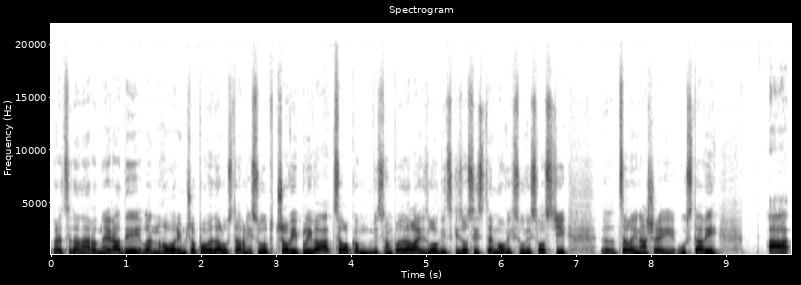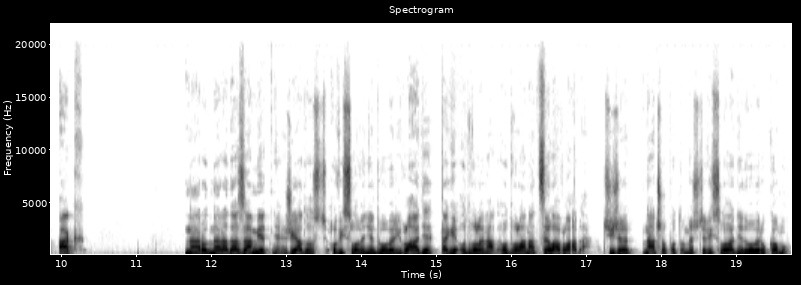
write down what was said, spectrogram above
predseda Národnej rady, len hovorím, čo povedal ústavný súd, čo vyplýva celkom, by som povedal, aj z logicky zo systémových súvislostí e, celej našej ústavy. A ak Národná rada zamietne žiadosť o vyslovenie dôvery vláde, tak je odvolená, odvolaná celá vláda. Čiže na čo potom ešte vyslovať nedôveru komu?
